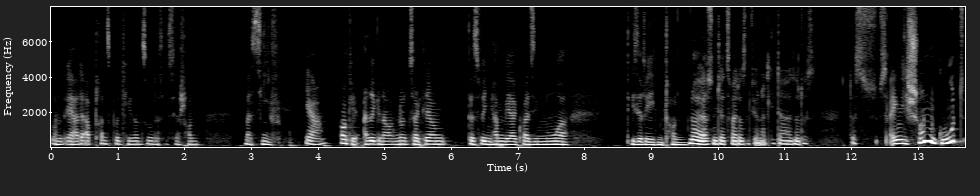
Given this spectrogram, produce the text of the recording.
und Erde abtransportiert und so, das ist ja schon massiv. Ja. Okay, also genau, nur zur Erklärung, deswegen haben wir ja quasi nur diese Regentonnen. Naja, es sind ja 2400 Liter, also das, das ist eigentlich schon gut.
